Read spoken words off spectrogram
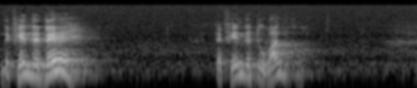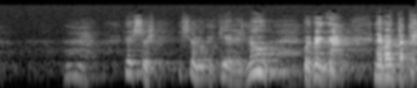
Defiéndete. Defiende tu banco. Ah, eso es, eso es lo que quieres, ¿no? Pues venga, levántate.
